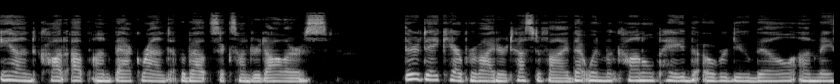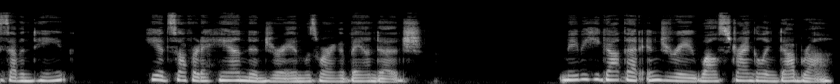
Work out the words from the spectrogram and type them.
and caught up on back rent of about $600. Their daycare provider testified that when McConnell paid the overdue bill on May 17th, he had suffered a hand injury and was wearing a bandage. Maybe he got that injury while strangling Deborah,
